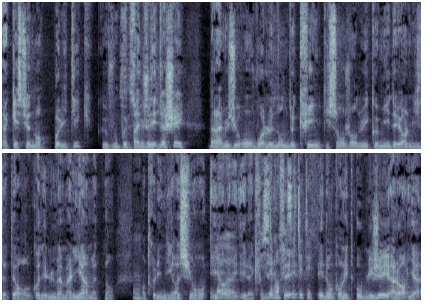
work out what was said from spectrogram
un questionnement politique que vous ne pouvez pas détacher dans la mesure où on voit le nombre de crimes qui sont aujourd'hui commis. D'ailleurs, le ministre reconnaît lui-même un lien maintenant hum. entre l'immigration et, la criminalité. Fait cet été. Et donc, on est obligé. Alors, il y a,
